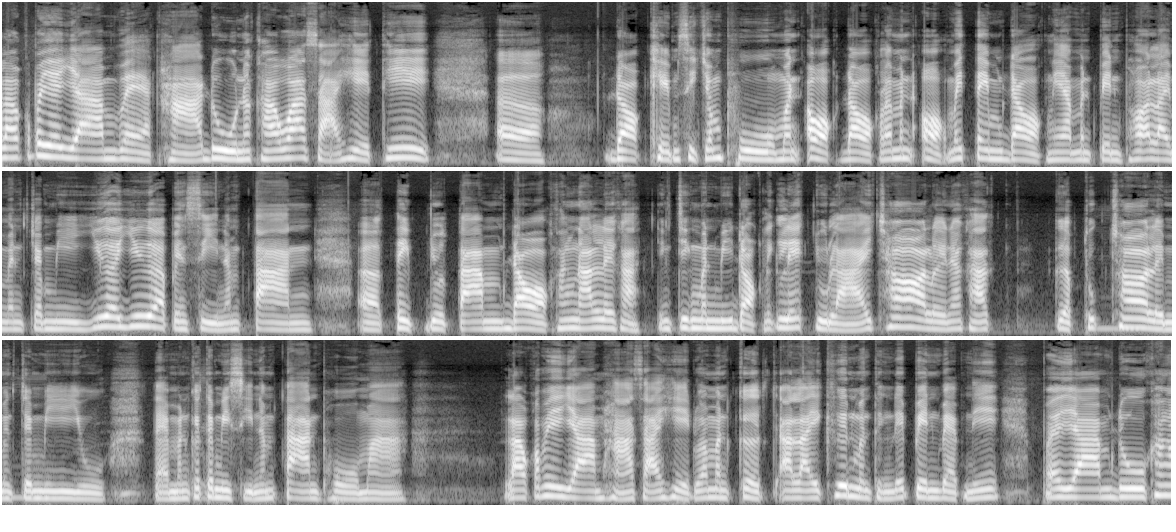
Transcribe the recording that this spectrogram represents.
เราก็พยายามแหวกหาดูนะคะว่าสาเหตุที่ดอกเข็มสีชมพู มันออกดอกแล้วมันออกไม่เต็มดอกเนี่ยมันเป็นเพราะอะไรมันจะมีเยื่อเยื่อเป็นสีน้ำตาลติดอยู่ตามดอกทั้งนั้นเลยค่ะ จริง ๆ มันมีดอกเล็ก ๆ อยู่หลายช่อเลยนะคะ เกือบทุกช่อเลยมันจะมีอยู่ แต่มันก็จะมีสีน้ำตาลโผล่มา เราก็พยายามหาสาเหตุว่ามันเกิดอะไรขึ้นมันถึงได้เป็นแบบนี้ พยายามดูข้าง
